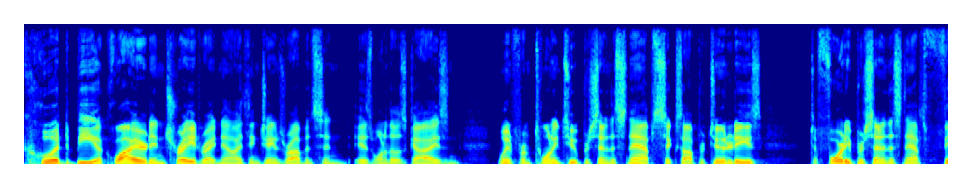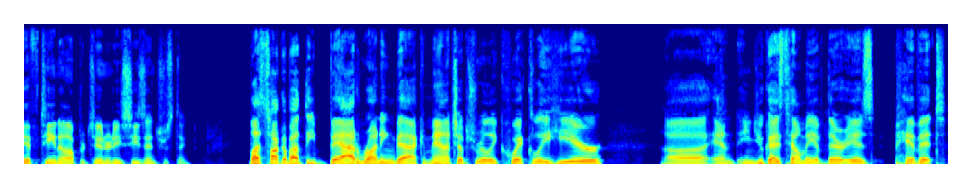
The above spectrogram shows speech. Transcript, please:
could be acquired in trade right now. I think James Robinson is one of those guys and went from 22% of the snaps, six opportunities, to 40% of the snaps, 15 opportunities. He's interesting. Let's talk about the bad running back matchups really quickly here. Uh, and, and you guys tell me if there is pivot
